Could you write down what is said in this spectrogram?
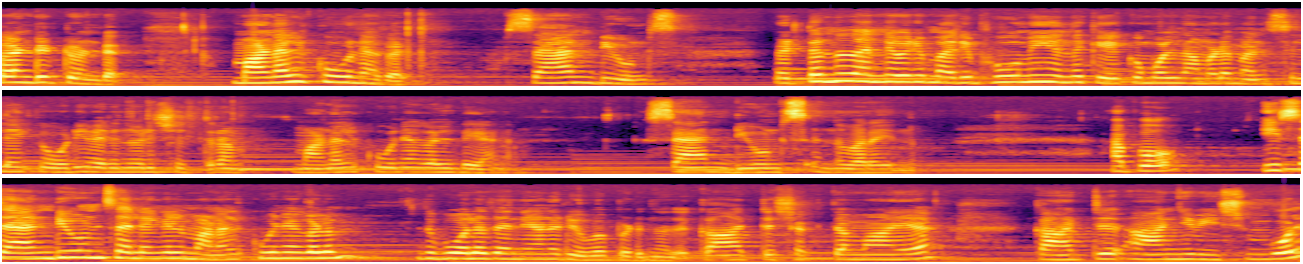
കണ്ടിട്ടുണ്ട്. മണൽക്കൂനകൾ സാൻഡ് ഡ്യൂൺസ്. പെട്ടെന്ന് തന്നെ ഒരു മരുഭൂമി എന്ന് കേൾക്കുമ്പോൾ നമ്മുടെ മനസ്സിലേക്ക് ഓടി വരുന്ന ഒരു ചിത്രം മണൽക്കൂനകളുടെയാണ്. സാൻഡ് ഡ്യൂൺസ് എന്ന് പറയുന്നു. അപ്പോൾ ഈ സാൻഡ് ഡ്യൂൺസ് അല്ലെങ്കിൽ മണൽക്കൂനകളും ഇതുപോലെ തന്നെയാണ് രൂപപ്പെടുന്നത്. കാറ്റ് ശക്തമായ കാറ്റ് ആഞ്ഞു വീശുമ്പോൾ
